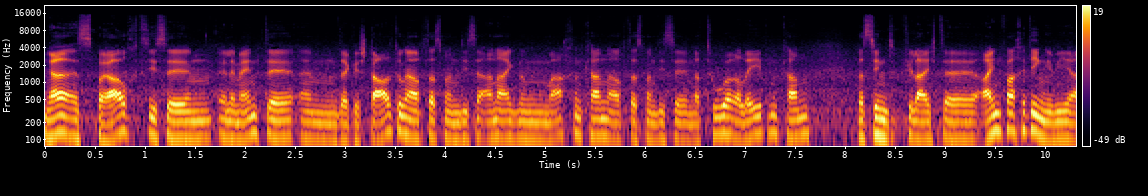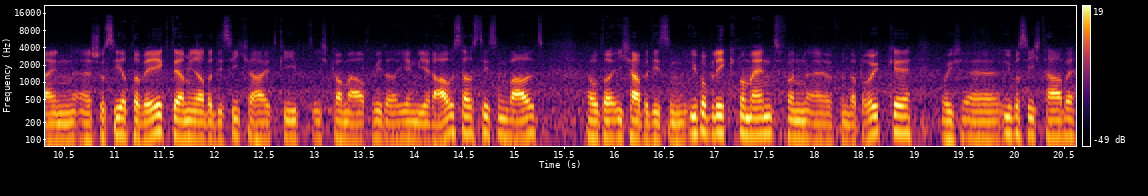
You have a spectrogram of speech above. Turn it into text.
Ja, es braucht diese Elemente ähm, der Gestaltung, auch dass man diese Aneignung machen kann, auch dass man diese Natur erleben kann. Das sind vielleicht äh, einfache Dinge wie ein äh, chaussierter Weg, der mir aber die Sicherheit gibt, ich komme auch wieder irgendwie raus aus diesem Wald oder ich habe diesen Überblickmoment von, äh, von der Brücke, wo ich äh, Übersicht habe.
